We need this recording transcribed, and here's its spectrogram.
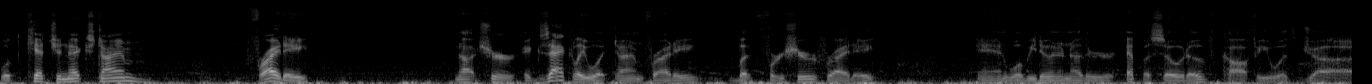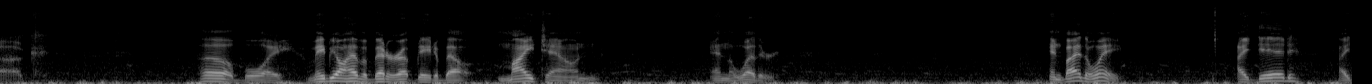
We'll catch you next time, Friday. Not sure exactly what time Friday, but for sure Friday. and we'll be doing another episode of Coffee with Jack. Oh boy, maybe I'll have a better update about my town and the weather. And by the way, I did I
